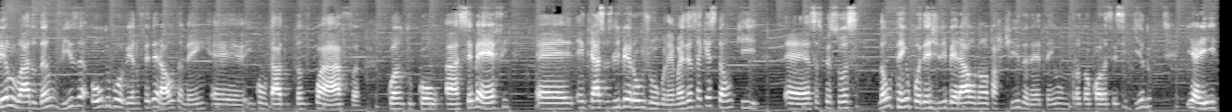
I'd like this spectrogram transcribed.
pelo lado da Anvisa ou do governo federal também, é, em contato tanto com a AFA quanto com a CBF, é, entre aspas, liberou o jogo, né? Mas essa questão que é, essas pessoas não têm o poder de liberar ou não a partida, né? Tem um protocolo a ser seguido. E aí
